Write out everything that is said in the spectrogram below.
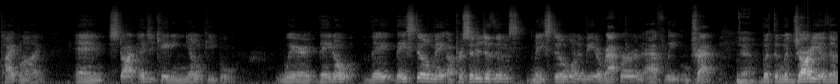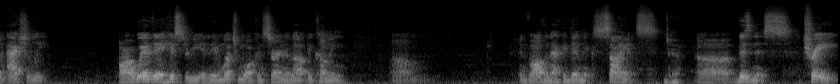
pipeline and start educating young people where they don't they they still may a percentage of them may still want to be a rapper and athlete and trap Yeah. but the majority of them actually are aware of their history and they're much more concerned about becoming um, involved in academics science Yeah. uh, business trade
